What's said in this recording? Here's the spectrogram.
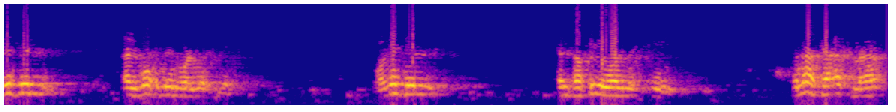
مثل المؤمن والمسلم. ومثل الفقير والمسكين. هناك أسماء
